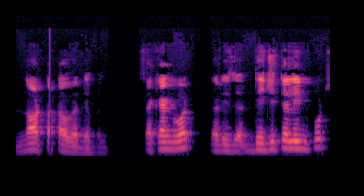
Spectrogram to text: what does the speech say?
not available. Second one that is digital inputs.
